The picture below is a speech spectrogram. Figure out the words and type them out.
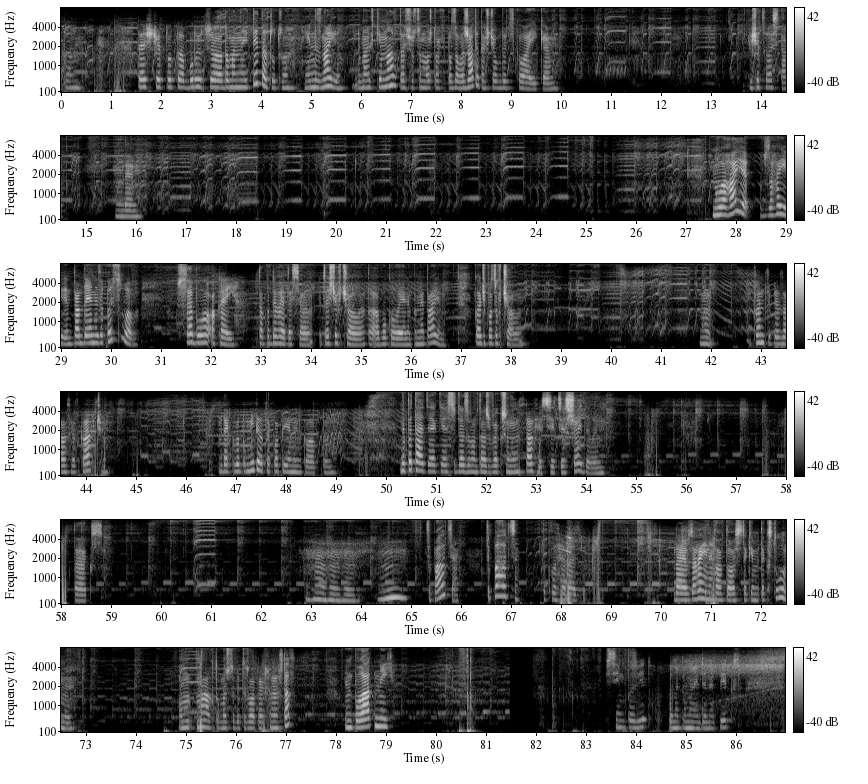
Там те, що тут е, будуть е, до мене йти, та тут е, я не знаю. До мене в кімнату, та що це може трохи позаважати, так що будуть склейки. Якщо це ось так. Да. Ну, лагає взагалі, там, де я не записував, все було окей. Та подивитися, це ще вчора, та, або коли я не пам'ятаю. Коротше, позавчора. Ну, в принципі, зараз я скрафчу. Як ви помітили, це копія Мінкрафту. Не питайте, як я сюди завантажив, якщо не став, якщо ці шейдери. Такс. Угу-гу-гу. Це палиця? Це палиця. Так виглядає тут. Да, я взагалі не грав то з такими текстурами. Мало хто може собі дозволити, якщо не став. Він платний. Всім привіт! Ви на каналі Динапікс.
